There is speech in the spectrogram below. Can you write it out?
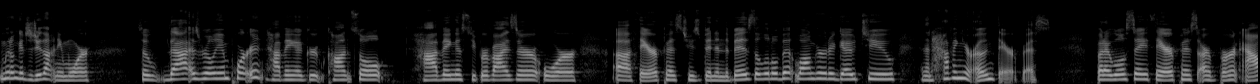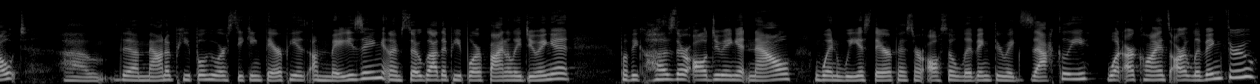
We don't get to do that anymore. So that is really important. Having a group consult, having a supervisor or a therapist who's been in the biz a little bit longer to go to, and then having your own therapist. But I will say therapists are burnt out. Um, the amount of people who are seeking therapy is amazing. And I'm so glad that people are finally doing it. But because they're all doing it now, when we as therapists are also living through exactly what our clients are living through,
